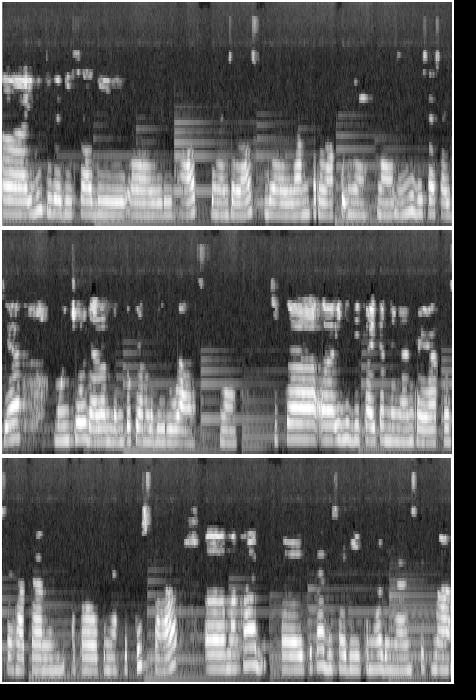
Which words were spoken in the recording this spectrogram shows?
Uh, ini juga bisa dilihat dengan jelas dalam perilakunya. Nah, ini bisa saja muncul dalam bentuk yang lebih luas. Nah, jika uh, ini dikaitkan dengan kayak kesehatan atau penyakit kusta, uh, maka uh, kita bisa dikenal dengan stigma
